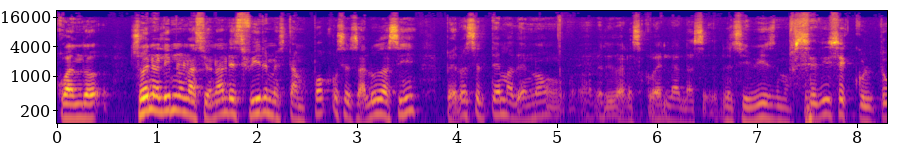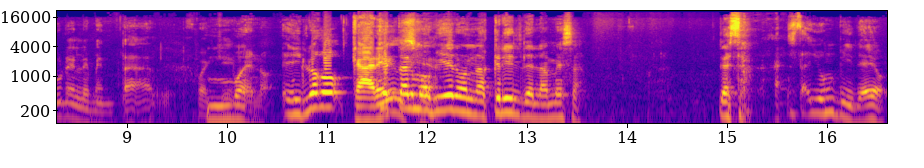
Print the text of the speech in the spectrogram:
Cuando suena el himno nacional es firmes, tampoco se saluda así, pero es el tema de no haber ido a la escuela, la- el civismo. Se dice cultura elemental, Joaquín. Bueno, y luego, ¿qué tal movieron a Krill de la mesa? Está, está ahí un video.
